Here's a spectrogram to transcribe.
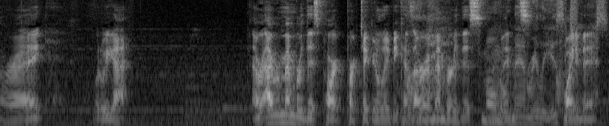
Alright. What do we got? I, I remember this part particularly because I ah. remember this The old moment man really is quite a a bit. genius.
